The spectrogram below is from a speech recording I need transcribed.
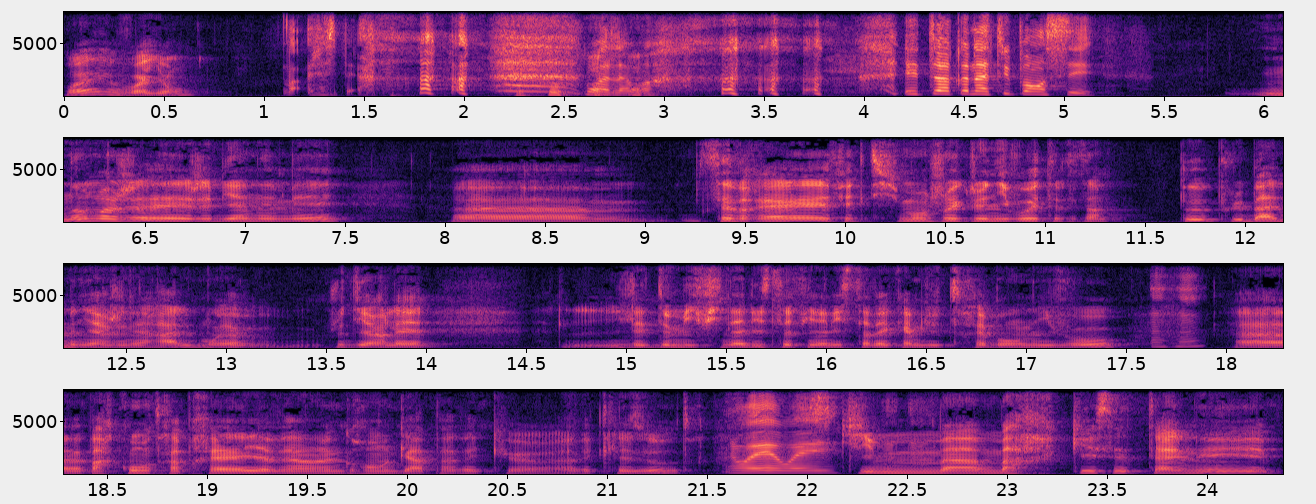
Ouais, voyons. Bah, J'espère. voilà. moi. Et toi, qu'en as-tu pensé? Non, moi j'ai bien aimé. Euh, c'est vrai, effectivement, je trouvais que le niveau était peut-être un peu plus bas de manière générale. Bon, je veux dire, les, les demi-finalistes, les finalistes avaient quand même du très bon niveau. Mhm. Euh, par contre, après, il y avait un grand gap avec, euh, avec les autres. Ouais, ouais. Ce qui m'a marqué cette année,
